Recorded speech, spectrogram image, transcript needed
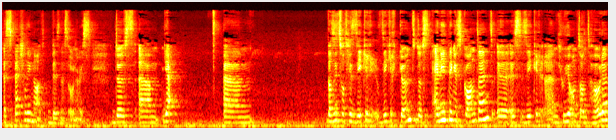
Especially not business owners. Dus um, ja, um, dat is iets wat je zeker, zeker kunt. Dus anything is content uh, is zeker een goede om te onthouden.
